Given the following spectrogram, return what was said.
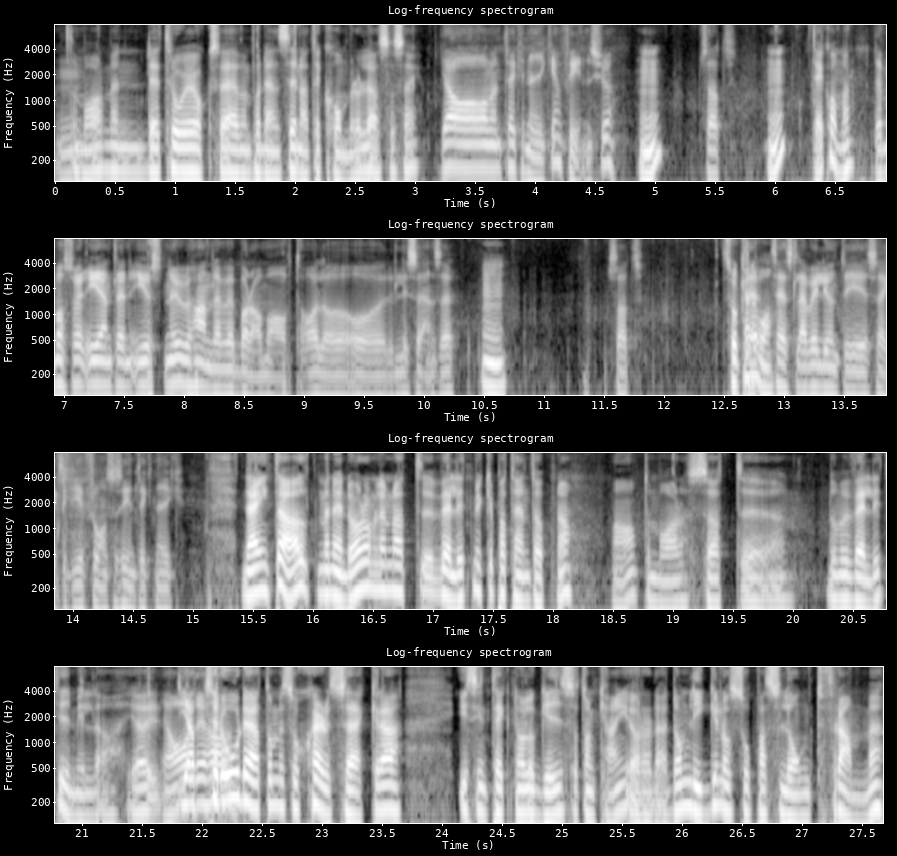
De Mm. har, men det tror jag också även på den sidan att det kommer att lösa sig. ja, men tekniken finns ju. Mm. Så att Mm, det kommer. det måste väl egentligen, just nu handlar det väl bara om avtal och, och licenser. Mm. Så att Så kan det vara. Tesla vill ju inte ge, säkert ge ifrån sig sin teknik. Nej, inte allt, men ändå har de lämnat väldigt mycket patent öppna. Ja. de har. Så att eh, de är väldigt givmilda. Jag, Ja, jag det tror har- det att de är så självsäkra i sin teknologi så att de kan göra det. De ligger nog så pass långt framme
